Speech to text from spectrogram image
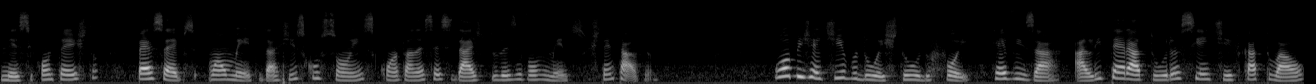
Nesse contexto, percebe-se um aumento das discussões quanto à necessidade do desenvolvimento sustentável. O objetivo do estudo foi revisar a literatura científica atual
